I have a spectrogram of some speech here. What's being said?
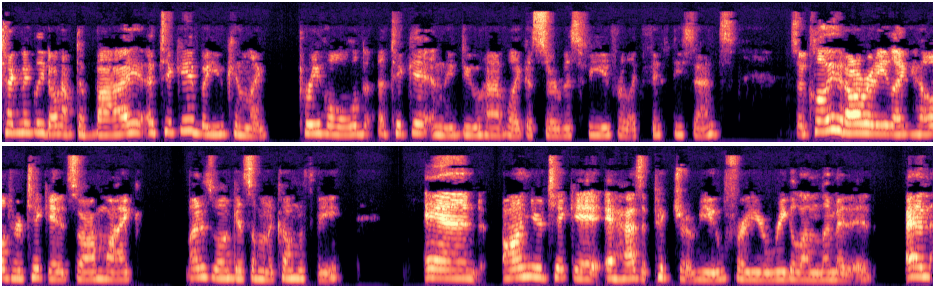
technically don't have to buy a ticket, but you can like pre-hold a ticket, and they do have like a service fee for like fifty cents. So Chloe had already like held her ticket, so I'm like, might as well get someone to come with me and on your ticket it has a picture of you for your Regal Unlimited. And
